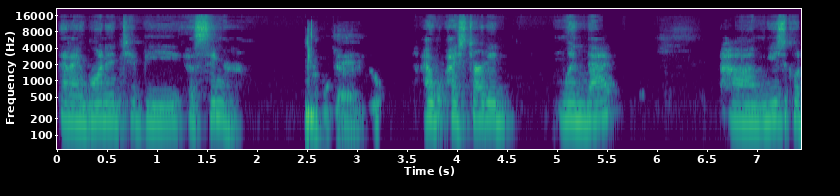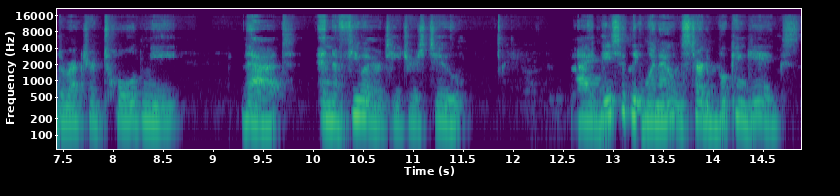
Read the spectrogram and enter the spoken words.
that I wanted to be a singer. Okay. I, I started when that um, musical director told me that, and a few other teachers too. I basically went out and started booking gigs.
